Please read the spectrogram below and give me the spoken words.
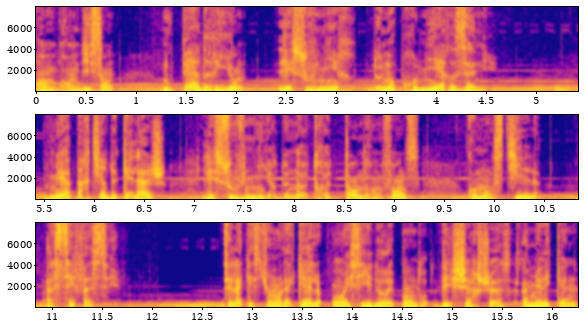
en grandissant, nous perdrions les souvenirs de nos premières années. Mais à partir de quel âge les souvenirs de notre tendre enfance commencent-ils à s'effacer? C'est la question à laquelle ont essayé de répondre des chercheuses américaines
